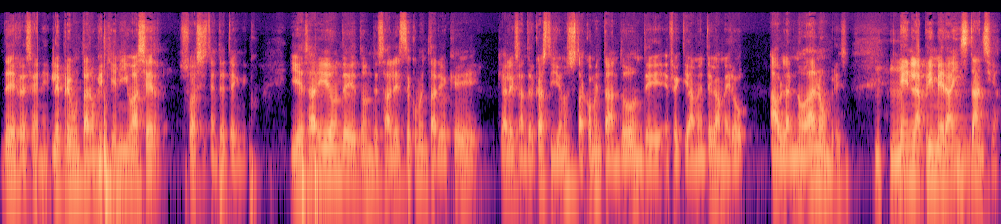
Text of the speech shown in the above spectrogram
de RCN, le preguntaron que quién iba a ser su asistente técnico. Y es ahí donde, donde sale este comentario que, que Alexander Castillo nos está comentando, donde efectivamente Gamero habla, no da nombres, en la primera instancia,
